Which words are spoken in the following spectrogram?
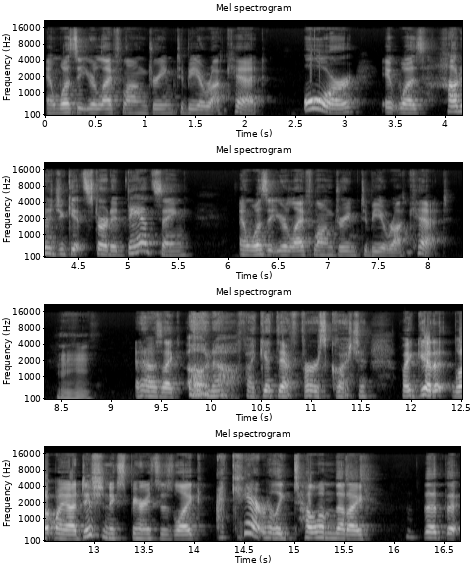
and was it your lifelong dream to be a rockette? Or it was how did you get started dancing and was it your lifelong dream to be a rockette? Mm-hmm. And I was like, oh no, if I get that first question, if I get it, what my audition experience is like, I can't really tell them that I, that the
